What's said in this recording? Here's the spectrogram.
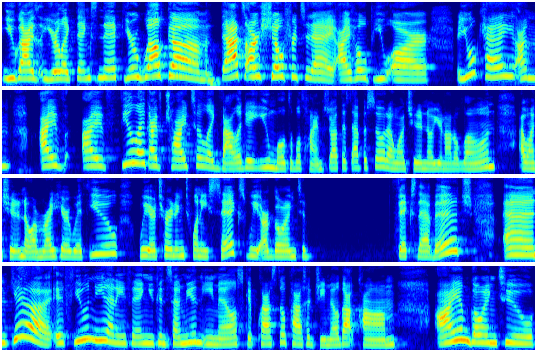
You guys, you're like, thanks, Nick. You're welcome. That's our show for today. I hope you are. Are you okay? I'm, I've, I feel like I've tried to like validate you multiple times throughout this episode. I want you to know you're not alone. I want you to know I'm right here with you. We are turning 26. We are going to fix that bitch. And yeah, if you need anything, you can send me an email, skipclassstillpass at gmail.com. I am going to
